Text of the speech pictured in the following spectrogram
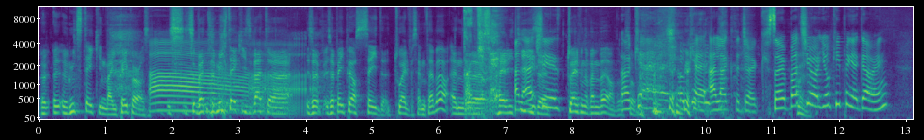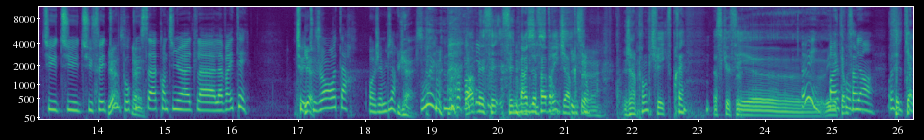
a, a mistake in my papers. Ah. But the mistake is that uh, the the papers said 12 September and the reality And is actually- uh, 12 November. so- Okay, okay, I like the joke. So, but you're, you're keeping it going. Tu, tu, tu fais tout Yes, pour que ça continue à être la, la vérité. Tu es Yes. toujours en retard. Oh, j'aime bien. Yes. Oui, pourquoi pas. Ah, mais c'est une marque de fabrique, j'ai l'impression. uh, J'ai l'impression qu'il fait exprès. Parce que c'est. euh, Oui, il est comme faut ça. bien. Bien.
